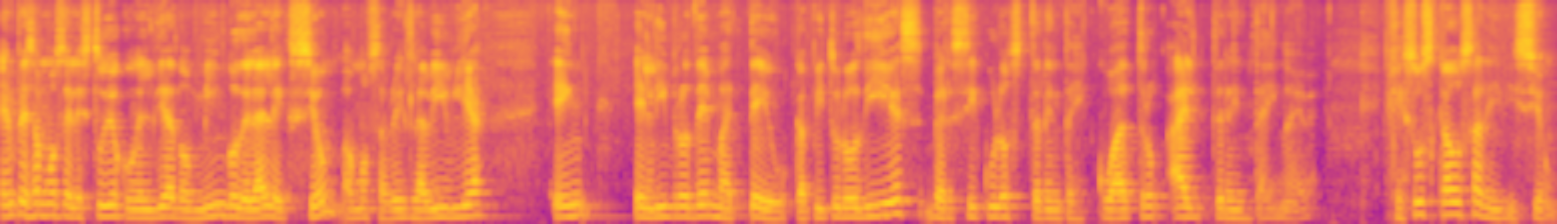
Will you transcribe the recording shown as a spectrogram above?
Empezamos el estudio con el día domingo de la lección. Vamos a abrir la Biblia en el libro de Mateo, capítulo 10, versículos 34 al 39. Jesús causa división.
